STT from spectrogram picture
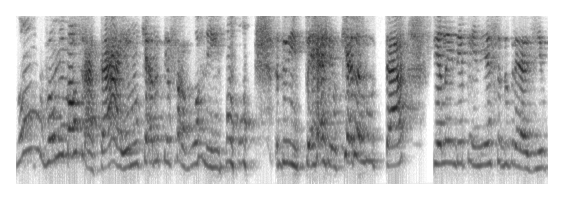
Vão, vão me maltratar, eu não quero ter favor nenhum do Império, eu quero lutar pela independência do Brasil.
